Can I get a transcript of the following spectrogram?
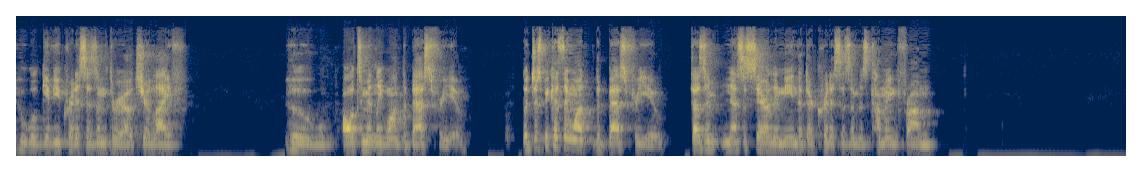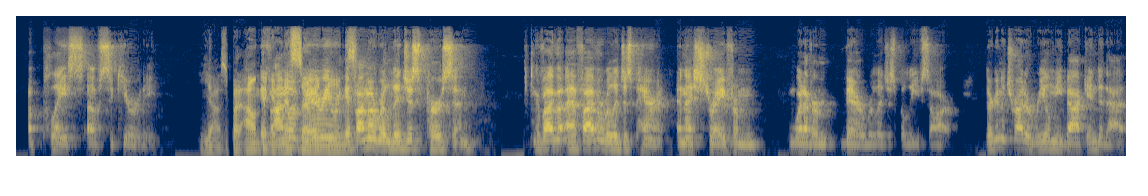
who will give you criticism throughout your life who ultimately want the best for you. But just because they want the best for you doesn't necessarily mean that their criticism is coming from a place of security. Yes, but I don't think if I'm a very means... if I'm a religious person, if I have a, if I have a religious parent and I stray from whatever their religious beliefs are, they're going to try to reel me back into that,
